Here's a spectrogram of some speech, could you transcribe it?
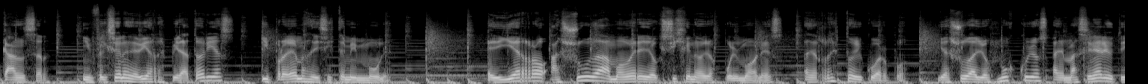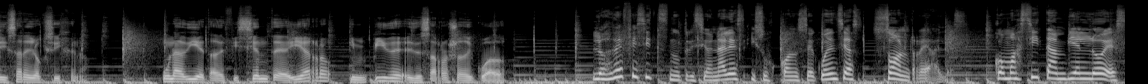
cáncer, infecciones de vías respiratorias y problemas del sistema inmune. El hierro ayuda a mover el oxígeno de los pulmones al resto del cuerpo y ayuda a los músculos a almacenar y utilizar el oxígeno. Una dieta deficiente de hierro impide el desarrollo adecuado. Los déficits nutricionales y sus consecuencias son reales, como así también lo es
